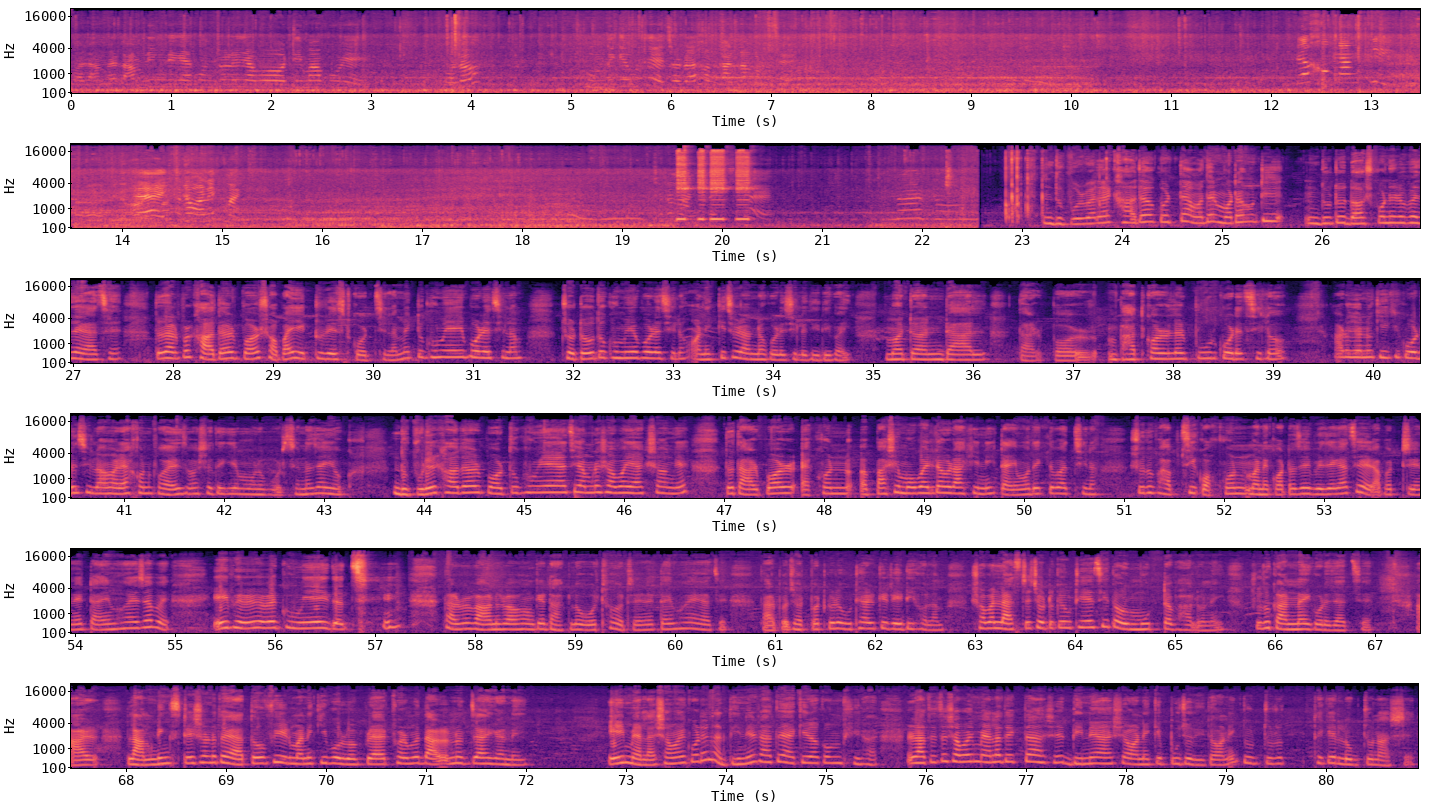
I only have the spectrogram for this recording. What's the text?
বলো আমরা লামডিং দিকে এখন চলে যাব ডিমাপুরে। বলো ঘুম থেকে উঠে ছোট এখন কান্না করছে দেখো নাকি হ্যাঁ এখানে অনেক মাংস ছোট মাংস দেখছে? দুপুরবেলার খাওয়া দাওয়া করতে আমাদের মোটামুটি দুটো দশ পনেরো বেজে গেছে। তো তারপর খাওয়া দাওয়ার পর সবাই একটু রেস্ট করছিলাম। একটু ঘুমিয়েই পড়েছিলাম। ছোটও তো ঘুমিয়ে পড়েছিল। অনেক কিছু রান্না করেছিল দিদিভাই। মটন, ডাল, তারপর ভাত করলার পুর করেছিল। আরও যেন কী কী করেছিল। আমার এখন ভয়েস বসাতে গিয়ে মনে পড়ছে না। যাই হোক। দুপুরের খাওয়া দাওয়ার পর তো ঘুমিয়ে গেছি আমরা সবাই একসঙ্গে। তো তারপর এখন পাশে মোবাইলটাও রাখিনি টাইমও দেখতে পাচ্ছি না। শুধু ভাবছি কখন মানে কটা যায় বেজে গেছে, আবার ট্রেনের টাইম হয়ে যাবে, এই ভেবে ভেবে ঘুমিয়েই যাচ্ছি। তারপর বাবানের বাবা আমাকে ডাকলো, ওঠো, ট্রেনের টাইম হয়ে গেছে। তারপর ঝটপট করে উঠে আর কি রেডি হলাম। সবার লাস্টে ছোটোকে উঠিয়েছি, তো ওর মুডটা ভালো নেই, শুধু কান্নাই করে যাচ্ছে। আর লামডিং স্টেশনে তো এত ভিড় মানে কি বলব প্ল্যাটফর্মে দাঁড়ানোর জায়গা নেই। এই মেলা সময় করে না দিনে রাতে একই রকম ভিড় হয়। রাতে তো সবাই মেলা দেখতে আসে, দিনে আসে, অনেকে পুজো দিতে, অনেক দূর দূর থেকে লোকজন আসে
